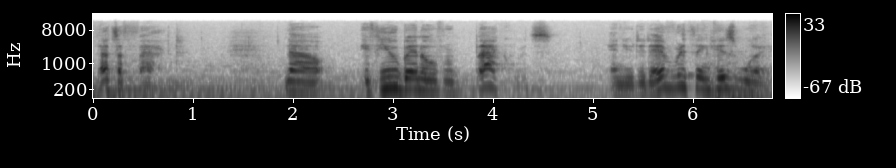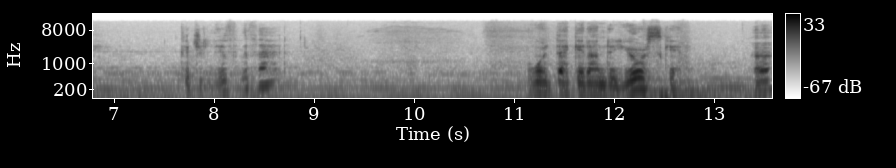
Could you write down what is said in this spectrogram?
That's a fact. Now, if you bent over backwards and you did everything his way, could you live with that? Or would that get under your skin? Huh?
